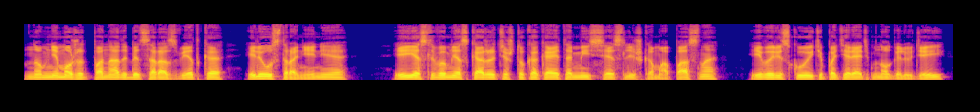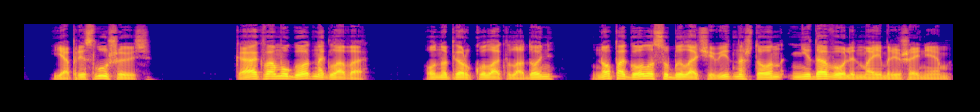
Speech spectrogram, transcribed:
Но мне может понадобиться разведка или устранение, и если вы мне скажете, что какая-то миссия слишком опасна, и вы рискуете потерять много людей, я прислушаюсь. Как вам угодно, глава. Он упер кулак в ладонь, но по голосу было очевидно, что он недоволен моим решением.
